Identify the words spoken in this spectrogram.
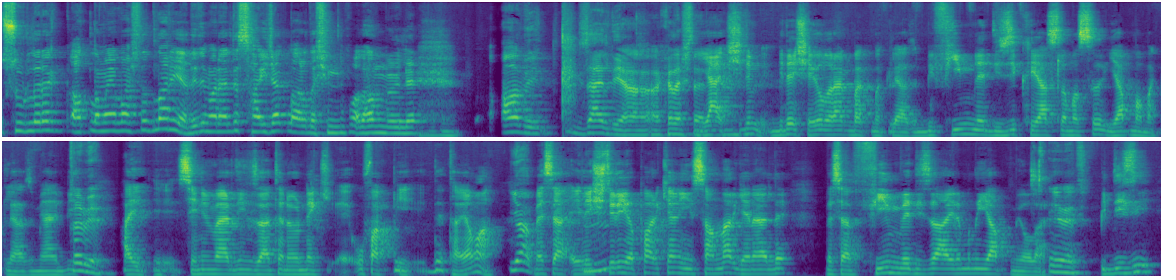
surlara atlamaya başladılar ya dedim herhalde sayacaklar da şimdi falan böyle. Abi güzeldi ya arkadaşlar. Ya şimdi bir de şey olarak bakmak lazım. Bir filmle dizi kıyaslaması yapmamak lazım. Yani bir Tabii. hayır e, senin verdiğin zaten örnek e, ufak bir detay ama Ya mesela eleştiri yaparken insanlar genelde mesela film ve dizi ayrımını yapmıyorlar. evet. Bir dizi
